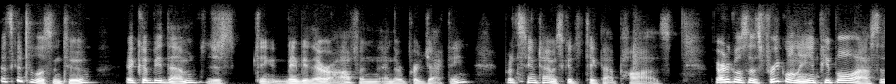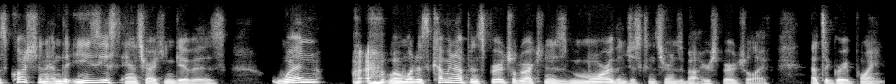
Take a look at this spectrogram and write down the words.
it's good to listen to it could be them just think maybe they're off and, and they're projecting but at the same time it's good to take that pause the article says frequently people ask this question and the easiest answer i can give is when when what is coming up in spiritual direction is more than just concerns about your spiritual life that's a great point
